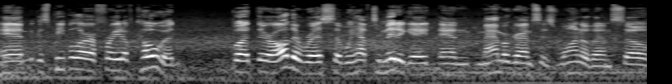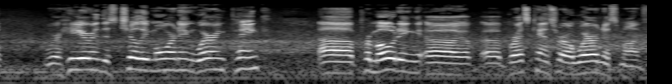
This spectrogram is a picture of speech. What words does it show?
and because people are afraid of COVID, but there are other risks that we have to mitigate, and mammograms is one of them. So we're here in this chilly morning wearing pink, uh, promoting uh, uh, Breast Cancer Awareness Month.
